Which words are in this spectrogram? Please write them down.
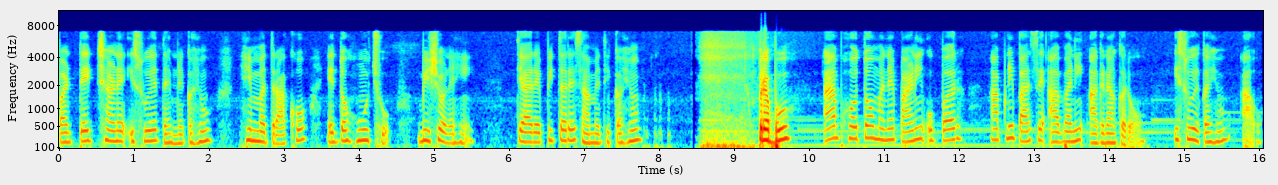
પણ તે ક્ષણે ઈસુએ તેમને કહ્યું, હિંમત રાખો, એ તો હું છું, બીશો નહીં. ત્યારે પિતરે સામેથી કહ્યું, પ્રભુ, આપ હો તો મને પાણી ઉપર આપની પાસે આવવાની આજ્ઞા કરો. ઈસુએ કહ્યું, આવ.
